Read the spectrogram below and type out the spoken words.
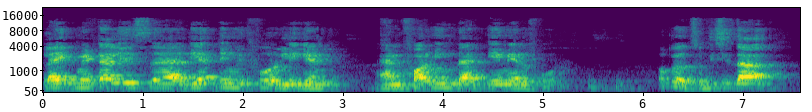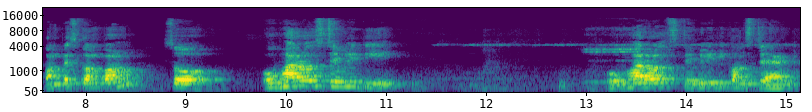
Like metal is uh, reacting with four ligand and forming that ml4 okay so this is the complex compound. So overall stability overall stability constant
